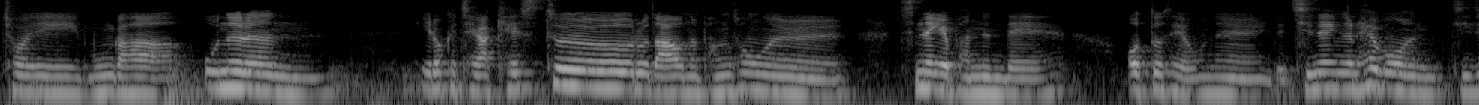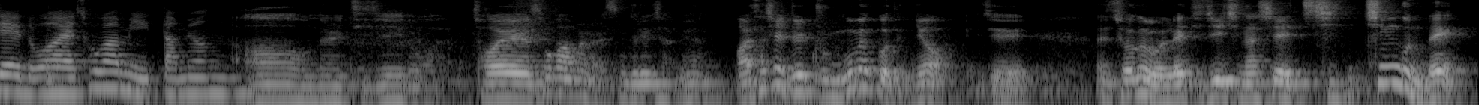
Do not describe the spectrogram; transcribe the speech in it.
저희 뭔가 오늘은 이렇게 제가 게스트로 나오는 방송을 진행해 봤는데 어떠세요? 오늘 이제 진행을 해본 DJ 노아의 소감이 있다면 아 오늘 DJ로가 저의 소감을 말씀드리자면 아 사실 늘 궁금했거든요. 이제 저는 원래 DJ 진아 씨의 지- 친구인데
